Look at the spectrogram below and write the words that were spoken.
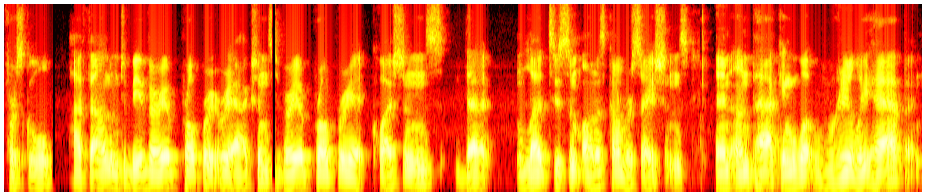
for school, I found them to be very appropriate reactions, very appropriate questions that led to some honest conversations and unpacking what really happened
